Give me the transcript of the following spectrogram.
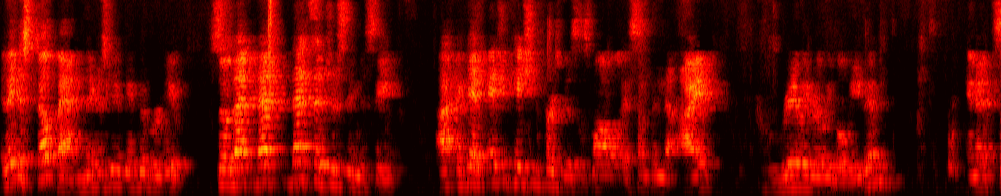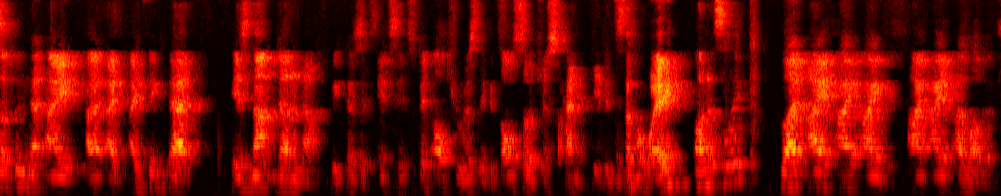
And they just felt bad, and they just gave me a good review. So that that that's interesting to see. Uh, again, education first business model is something that I really, really believe in, and it's something that I I, I think that is not done enough because it's it's it's a bit altruistic. It's also just kind of giving stuff away, honestly. But I I I I, I love it.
